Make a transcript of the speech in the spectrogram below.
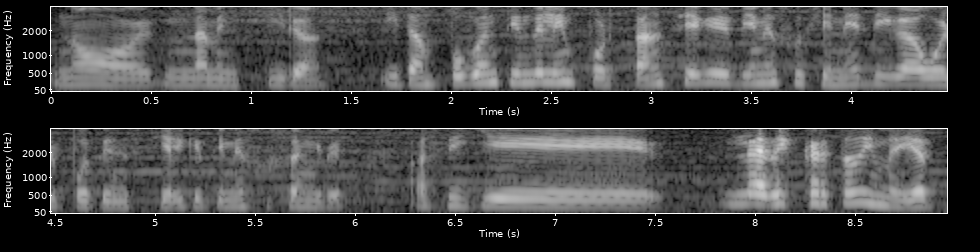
no, una mentira y tampoco entiende la importancia que tiene su genética o el potencial que tiene su sangre. Así que la descarta de inmediato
